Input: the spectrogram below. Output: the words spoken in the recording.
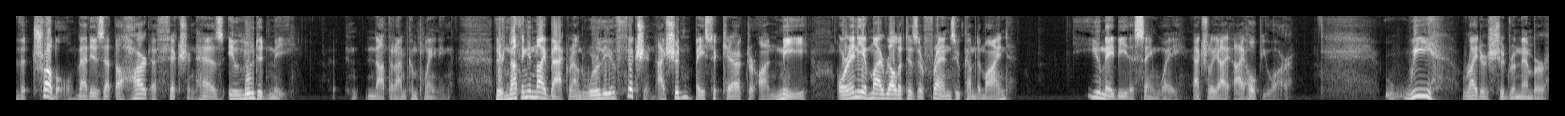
the trouble that is at the heart of fiction has eluded me. Not that I'm complaining. There's nothing in my background worthy of fiction. I shouldn't base a character on me or any of my relatives or friends who come to mind. You may be the same way. Actually, I, I hope you are. We writers should remember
